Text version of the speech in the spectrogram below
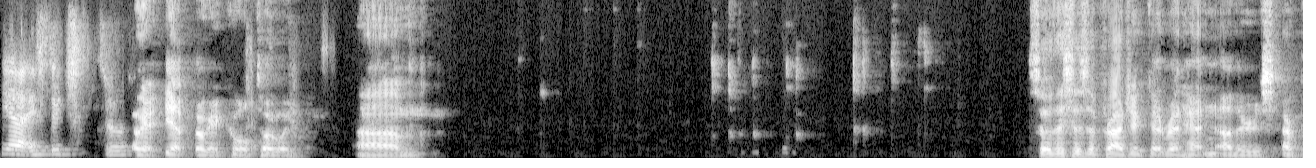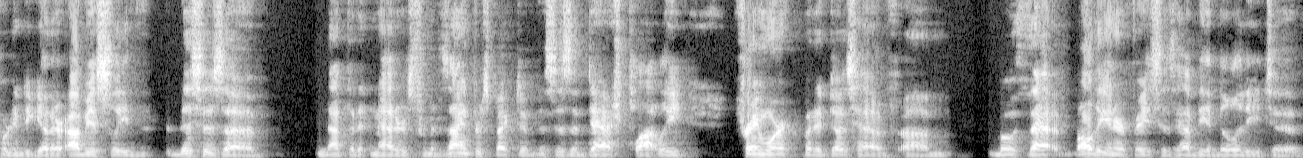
Yeah, I switched to, Okay, yep, okay, cool, totally. Um, So this is a project that Red Hat and others are putting together. Obviously, this is a, not that it matters from a design perspective, this is a Dash Plotly framework, but it does have um, both that, all the interfaces have the ability to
